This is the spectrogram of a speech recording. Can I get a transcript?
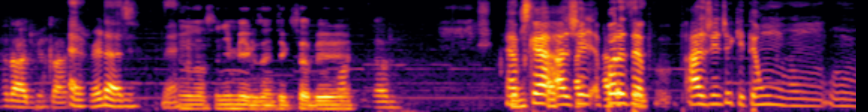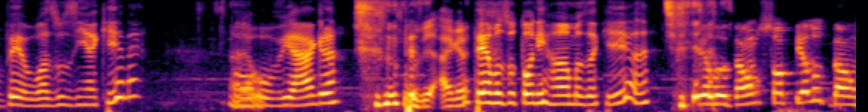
Verdade, verdade. É verdade, né? os nossos inimigos, a gente tem que saber. É porque que a gente, por exemplo, a gente aqui tem um, um, um vê, o azulzinho aqui, né? É, O, o Viagra. o Viagra. Temos o Tony Ramos aqui, né? Peludão, sou peludão.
